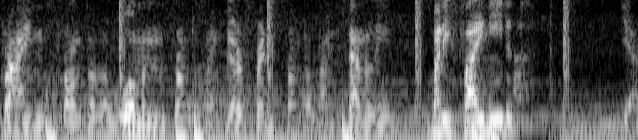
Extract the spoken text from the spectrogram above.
crying in front of a woman, in front of my girlfriend, in front of my family. But if I need it, yeah.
